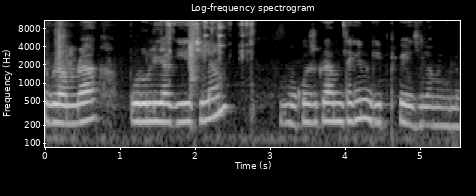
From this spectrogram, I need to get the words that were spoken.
এগুলো আমরা পুরুলিয়া গিয়েছিলাম মুখোশ গ্রাম থেকে গিফট পেয়েছিলাম এগুলো।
